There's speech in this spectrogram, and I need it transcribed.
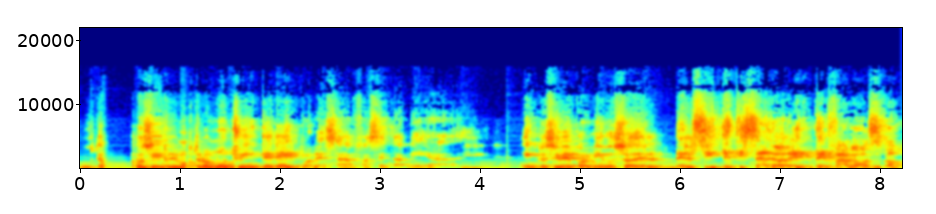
Gustavo siempre mostró mucho interés por esa faceta mía, inclusive por mi uso del, del sintetizador este famoso.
